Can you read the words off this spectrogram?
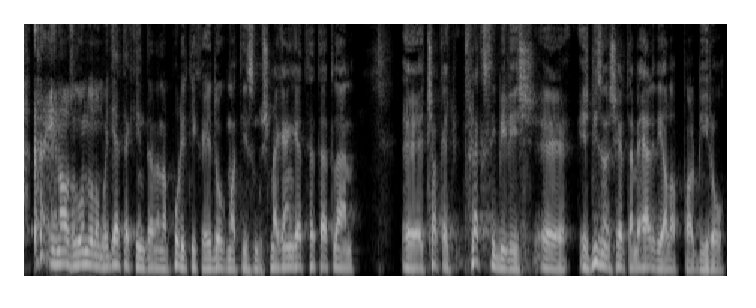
én azt gondolom, hogy e tekintetben a politikai dogmatizmus megengedhetetlen, csak egy flexibilis és bizonyos értelme elvi alappal bíró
